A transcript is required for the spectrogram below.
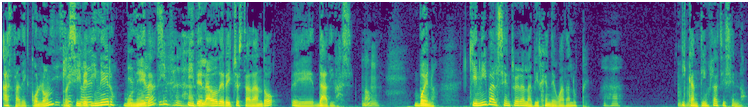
hasta de Colón, Sí, recibe dinero, es monedas, y del lado derecho está dando eh, dádivas. ¿no? Bueno, quien iba al centro era la Virgen de Guadalupe. Ajá. Y Cantinflas dice no.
